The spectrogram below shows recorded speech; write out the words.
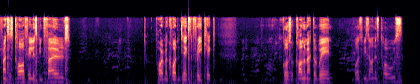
Francis Caulfield has been fouled. Power McCrudden takes the free kick. Goes for Colin McElwain. Busby's on his toes.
